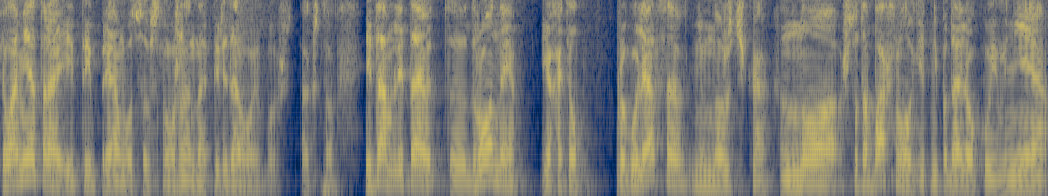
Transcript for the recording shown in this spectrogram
километра, и ты прям вот, собственно, уже на передовой будешь. Так что... И там летают э, дроны. Я хотел прогуляться немножечко, но что-то бахнуло где-то неподалеку, и мне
